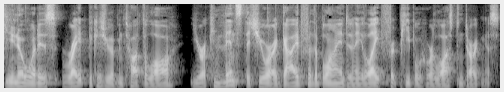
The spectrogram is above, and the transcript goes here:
You know what is right because you have been taught the law. You are convinced that you are a guide for the blind and a light for people who are lost in darkness.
